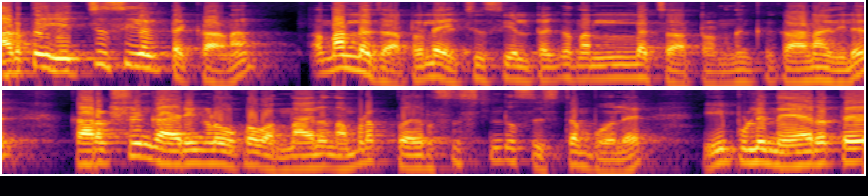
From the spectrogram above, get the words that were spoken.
അടുത്ത എച്ച് സി എൽ ടെക്കാണ് നല്ല ചാർട്ട് അല്ലേ? എച്ച് സി എൽ ടെക്ക് നല്ല ചാർട്ടാണ് നിങ്ങൾക്ക് കാണാം ഇതിൽ കറക്ഷൻ കാര്യങ്ങളൊക്കെ വന്നാലും നമ്മുടെ പെർസിസ്റ്റന്റ് സിസ്റ്റം പോലെ ഈ പുള്ളി നേരത്തെ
